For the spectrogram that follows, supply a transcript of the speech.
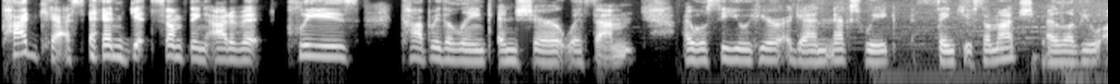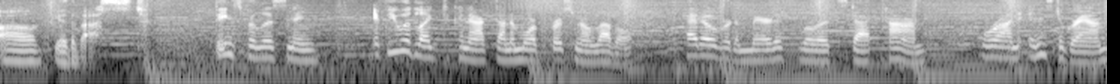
podcast and get something out of it, please copy the link and share it with them. I will see you here again next week. Thank you so much. I love you all. You're the best. Thanks for listening. If you would like to connect on a more personal level, head over to meredithwillits.com or on Instagram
